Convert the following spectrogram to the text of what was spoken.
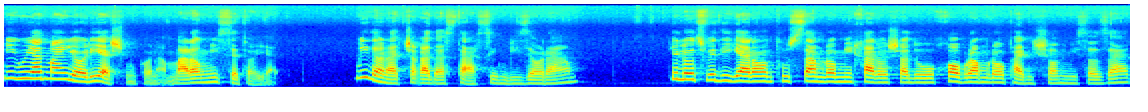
می‌گوید من یاریش می‌کنم مرا میستاید. می‌داند چقدر از تحسین بیزارم؟ که لطف دیگران پوستم را میخراشد و خوابرم را پریشان می‌سازد؟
